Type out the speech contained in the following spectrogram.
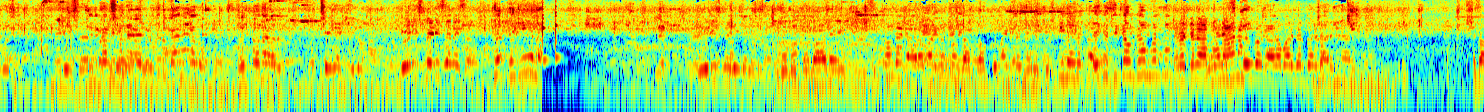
मेडिसिन निकाल बच्चे का निकाल मेडिसिन कहाँ निकालो कुछ तो ना मेरे बच्चे का किलो ना लेडीज़ मेडिसिन है सर। देखेंगे ना। लेडीज़ मेडिसिन है सर। देखो कबाड़ है। सिक्कों का कारोबार करता हूँ साहब। डॉक्यूमेंट से मेरे कुछ भी नहीं रहता। एक सिक्का का काम करता चलो चलो आप सिक्कों का कारोबार करता हूँ चार मीनार में ऐसा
